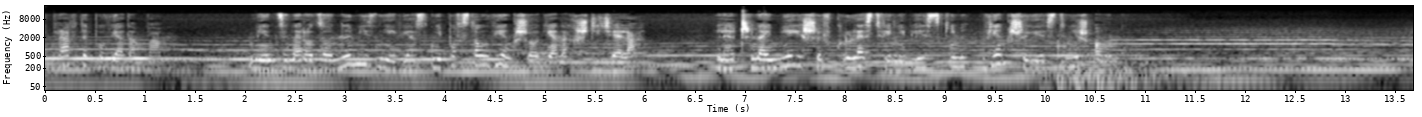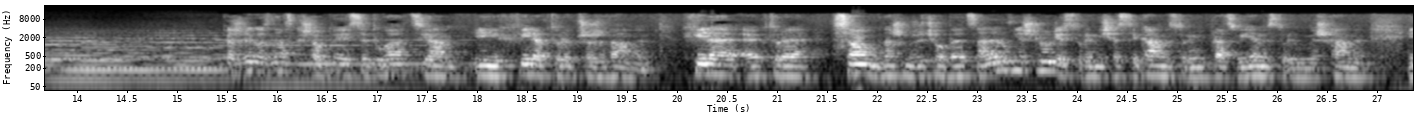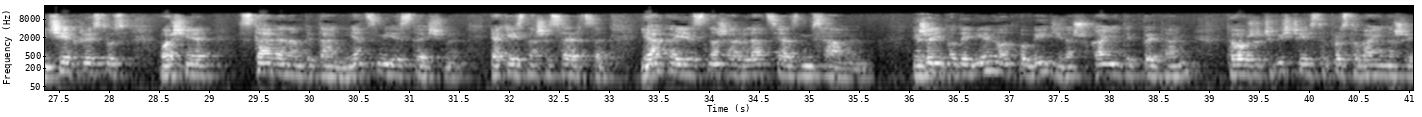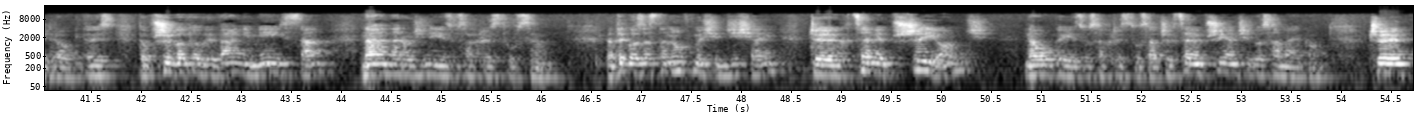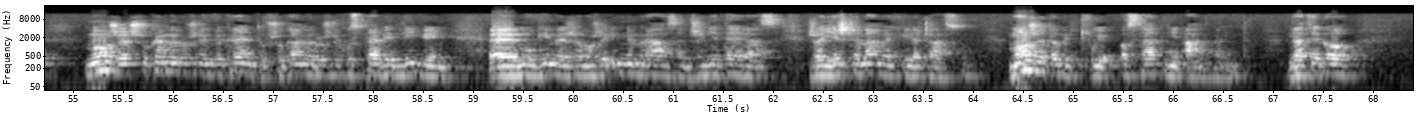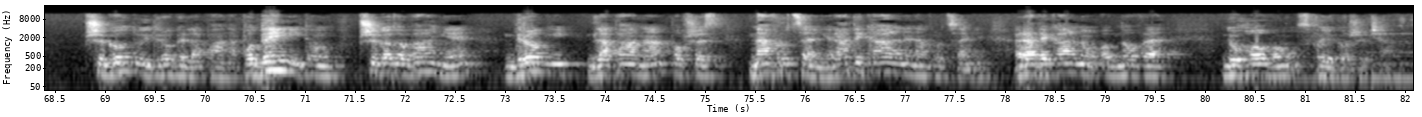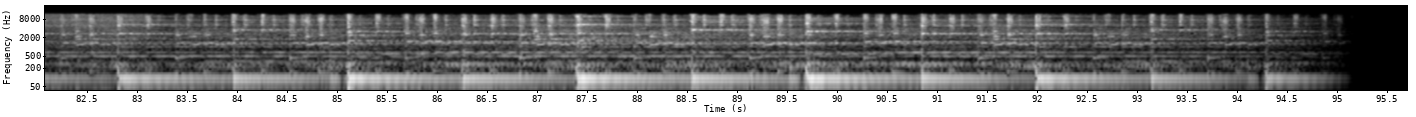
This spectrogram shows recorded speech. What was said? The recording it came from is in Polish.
Zaprawdę powiadam wam, między narodzonymi z niewiast nie powstał większy od Jana Chrzciciela, lecz najmniejszy w Królestwie Niebieskim większy jest niż on. Każdego z nas kształtuje sytuacja i chwile, które przeżywamy. Chwile, e, które są w naszym życiu obecne, ale również ludzie, z którymi się stykamy, z którymi pracujemy, z którymi mieszkamy. I dzisiaj Chrystus właśnie stawia nam pytanie, jacy my jesteśmy, jakie jest nasze serce, jaka jest nasza relacja z Nim samym. Jeżeli podejmiemy odpowiedzi na szukanie tych pytań, to rzeczywiście jest to prostowanie naszej drogi. To jest to przygotowywanie miejsca na narodziny Jezusa Chrystusa. Dlatego zastanówmy się dzisiaj, czy chcemy przyjąć naukę Jezusa Chrystusa, czy chcemy przyjąć Jego samego, czy może szukamy różnych wykrętów, szukamy różnych usprawiedliwień, e, mówimy, że może innym razem, że nie teraz, że jeszcze mamy chwilę czasu. Może to być Twój ostatni adwent. Dlatego przygotuj drogę dla Pana. Podejmij to przygotowanie drogi dla Pana poprzez nawrócenie, radykalne nawrócenie, radykalną odnowę duchową swojego życia.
